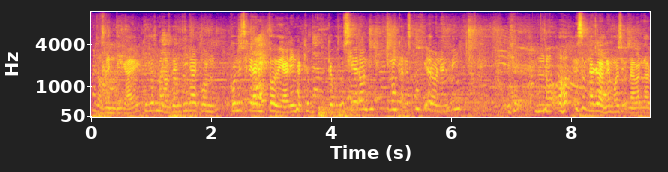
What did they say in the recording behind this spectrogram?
Me los bendiga, ¿eh? que Dios me los bendiga con, con ese granito de arena que, que pusieron, nunca les confiaron en mí. No, es una gran emoción, la verdad.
